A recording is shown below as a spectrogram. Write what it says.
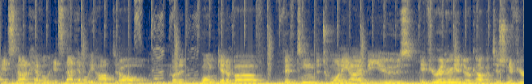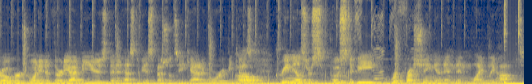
It's not heavily it's not heavily hopped at all, but it won't get above 15 to 20 IBUs. If you're entering into a competition, if you're over 20 to 30 IBUs, then it has to be a specialty category because Oh. cream ales are supposed to be refreshing and, and, and lightly hopped.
